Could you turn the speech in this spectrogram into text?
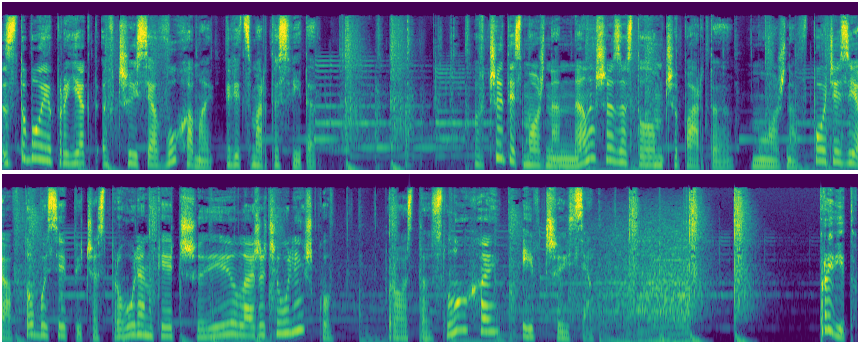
З тобою проєкт Вчися вухами від смертосвіти. Вчитись можна не лише за столом чи партою, можна в потязі, автобусі, під час прогулянки чи лежачи у ліжку. Просто слухай і вчися. Привіт!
